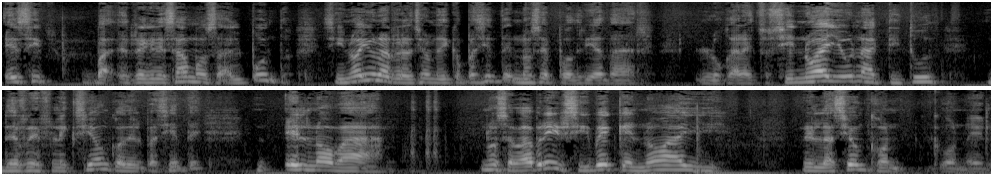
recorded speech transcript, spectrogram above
es decir, va, regresamos al punto, si no hay una relación médico-paciente, no se podría dar lugar a esto. Si no hay una actitud de reflexión con el paciente, él no va, no se va a abrir. Si ve que no hay relación con, con, el,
